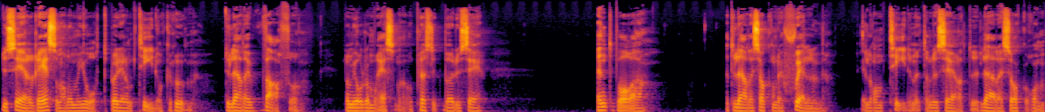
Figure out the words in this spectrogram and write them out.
Du ser resorna de har gjort, både genom tid och rum. Du lär dig varför de gjorde de resorna. Och plötsligt börjar du se, inte bara att du lär dig saker om dig själv eller om tiden, utan du ser att du lär dig saker om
